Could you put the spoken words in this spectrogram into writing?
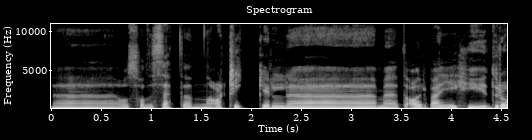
Eh, og så hadde sett en artikkel eh, med et arbeid i Hydro.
